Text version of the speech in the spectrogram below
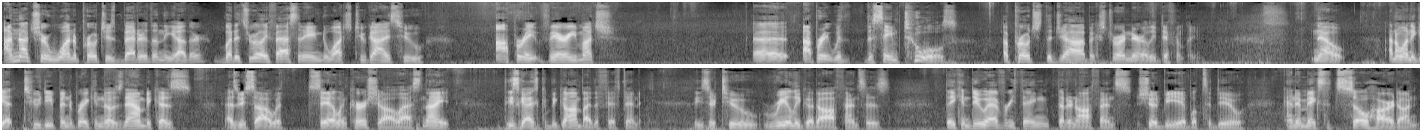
I'm not sure one approach is better than the other, but it's really fascinating to watch two guys who operate very much uh, operate with the same tools approach the job extraordinarily differently. Now, I don't want to get too deep into breaking those down because, as we saw with Sale and Kershaw last night, these guys could be gone by the fifth inning. These are two really good offenses. They can do everything that an offense should be able to do, and it makes it so hard on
